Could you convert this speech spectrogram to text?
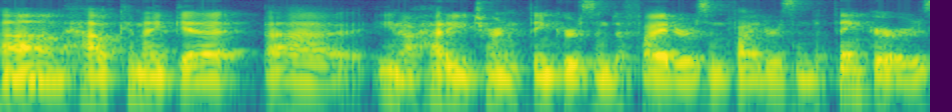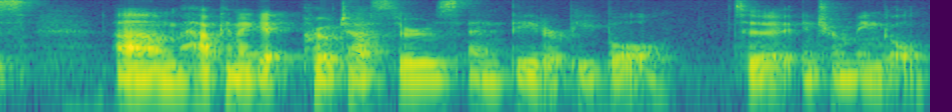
Um, how can I get, uh, you know, how do you turn thinkers into fighters and fighters into thinkers? Um, how can I get protesters and theater people to intermingle?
